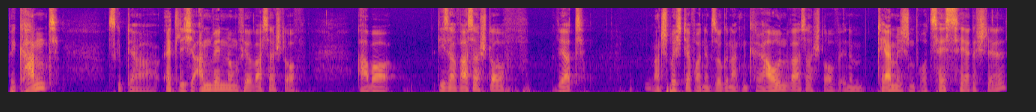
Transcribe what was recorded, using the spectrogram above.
bekannt. Es gibt ja etliche Anwendungen für Wasserstoff, aber dieser Wasserstoff wird, man spricht ja von dem sogenannten grauen Wasserstoff, in einem thermischen Prozess hergestellt.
